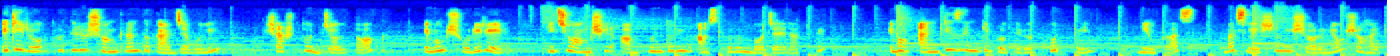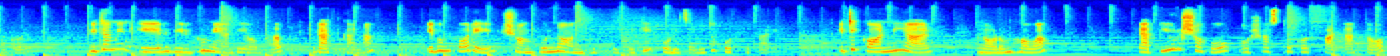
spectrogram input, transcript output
এটি রোগ প্রতিরোধ সংক্রান্ত কার্যাবলী, স্বাস্থ্যোজ্জ্বল ত্বক এবং শরীরের কিছু অংশের আভ্যন্তরীণ আস্তরণ বজায় রাখতে এবং অ্যান্টিজেনকে প্রতিরোধ করতে নিউকাস বা শ্লেষ্মা নিঃসরণেও সহায়তা করে। ভিটামিন এর দীর্ঘমেয়াদী অভাব রাতকানা এবং পরে সম্পূর্ণ অন্ধত্বের দিকে পরিচালিত করতে পারে। এটি কর্নিয়ার নরম হওয়া, প্যাপিউল সহ অস্বাস্থ্যকর ফাটা ত্বক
